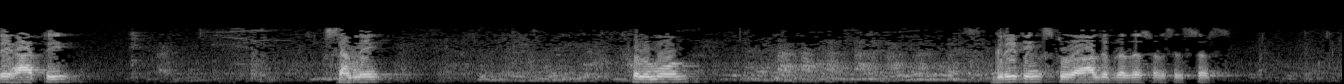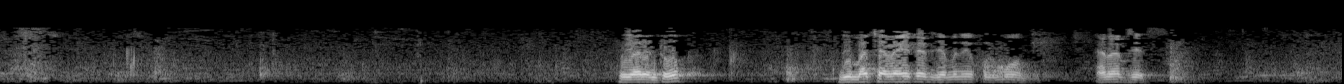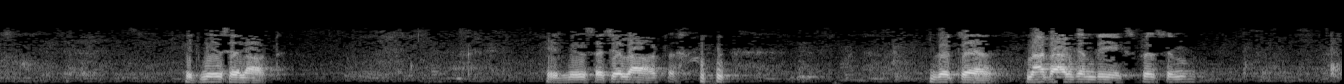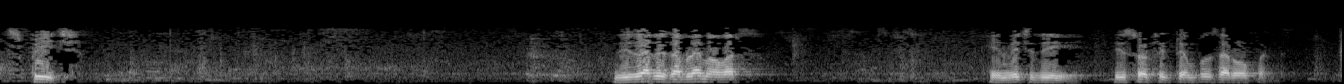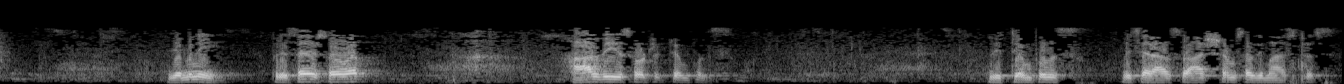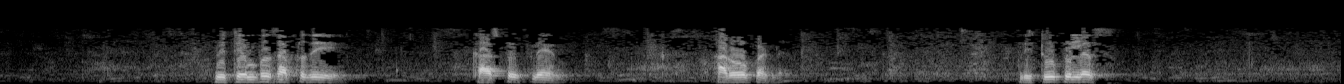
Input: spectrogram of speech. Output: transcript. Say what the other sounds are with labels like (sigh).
very happy, sunny, full moon. Greetings to all the brothers and sisters. We are into the much awaited Gemini full moon energies. It means a lot. It means such a lot (laughs) that uh, not all can be expressed in speech. These are the sublime hours in which the esoteric temples are opened. Gemini presides over all the esoteric temples. The temples which are also ashrams of the masters. The temples to the cosmic plane are opened. The two pillars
